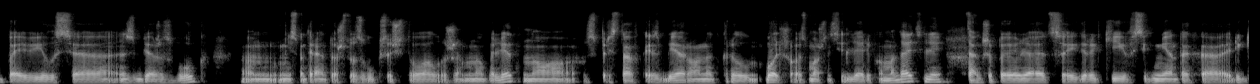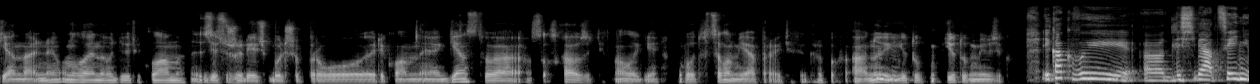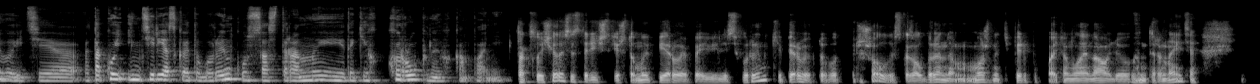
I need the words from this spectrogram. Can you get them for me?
появился Сберзвук, несмотря на то, что звук существовал уже много лет, но с приставкой Сбер он открыл больше возможностей для рекламодателей. Также появляются игроки в сегментах э, региональной онлайн-аудиорекламы. Здесь уже речь больше про рекламные агентства, соцхаузы, технологии. Вот, в целом я про этих игроков. А, ну mm-hmm. и YouTube, YouTube Music. И как вы э, для себя оцениваете такой интерес к этому рынку со стороны таких крупных компаний? Так случилось исторически, что мы первые появились в рынке, первые, кто вот пришел и сказал брендам, можно теперь покупать онлайн-аудио в интернете.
